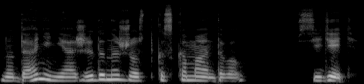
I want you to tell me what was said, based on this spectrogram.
Но Даня неожиданно жестко скомандовал. «Сидеть!»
